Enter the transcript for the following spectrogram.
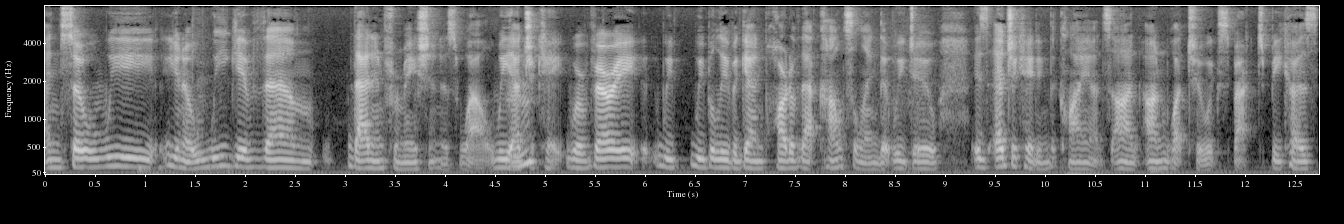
and so we, you know, we give them that information as well. We educate. We're very we we believe again part of that counseling that we do is educating the clients on on what to expect because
